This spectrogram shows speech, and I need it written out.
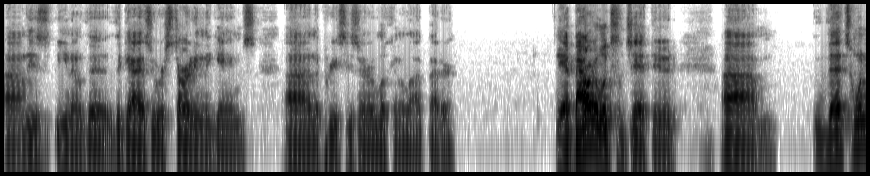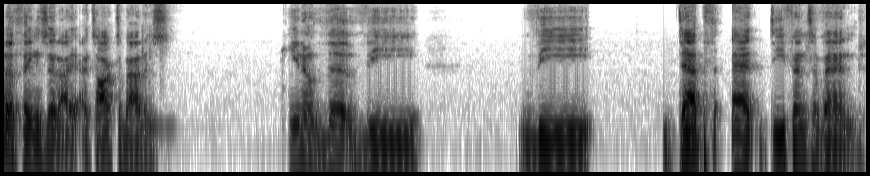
uh, these you know the the guys who are starting the games uh, in the preseason are looking a lot better. Yeah, Bower looks legit, dude. Um, that's one of the things that I, I talked about is, you know, the the the depth at defensive end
